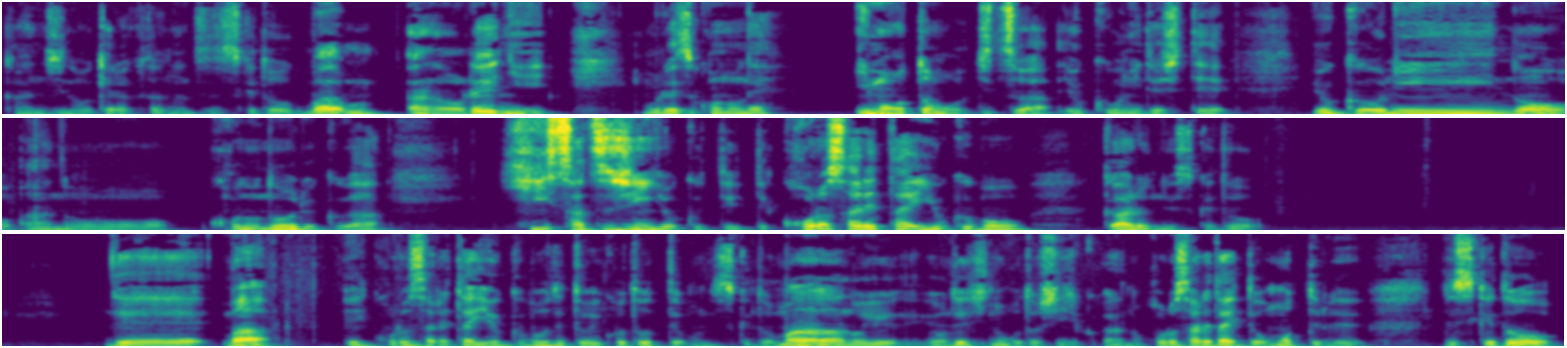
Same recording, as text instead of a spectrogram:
感じのキャラクターなんですけど、まあ、あの、例に漏れず、このね、妹も実は翼鬼でして、翼鬼の、あの、この能力は、非殺人欲って言って殺されたい欲望があるんですけど、で、まあ、え殺されたい欲望ってどういうことって思うんですけどまああの読んで字のごとしあの殺されたいって思ってるんですけど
